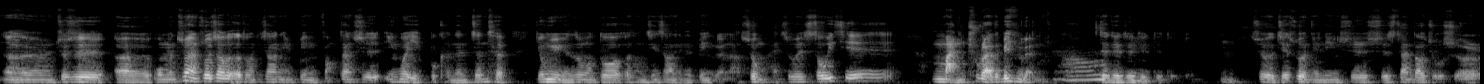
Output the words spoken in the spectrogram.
嗯、就是呃，我们虽然说叫做儿童青少年病房，但是因为也不可能真的永远有这么多儿童青少年的病人啦，所以我们还是会收一些满出来的病人。哦，对对对对对对对，嗯，所以我接触的年龄是十三到九十二。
